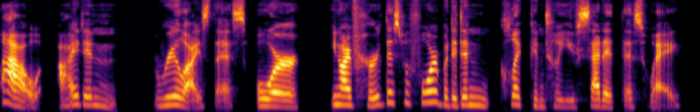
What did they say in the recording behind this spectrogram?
wow, I didn't realize this. Or, you know, I've heard this before, but it didn't click until you said it this way.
